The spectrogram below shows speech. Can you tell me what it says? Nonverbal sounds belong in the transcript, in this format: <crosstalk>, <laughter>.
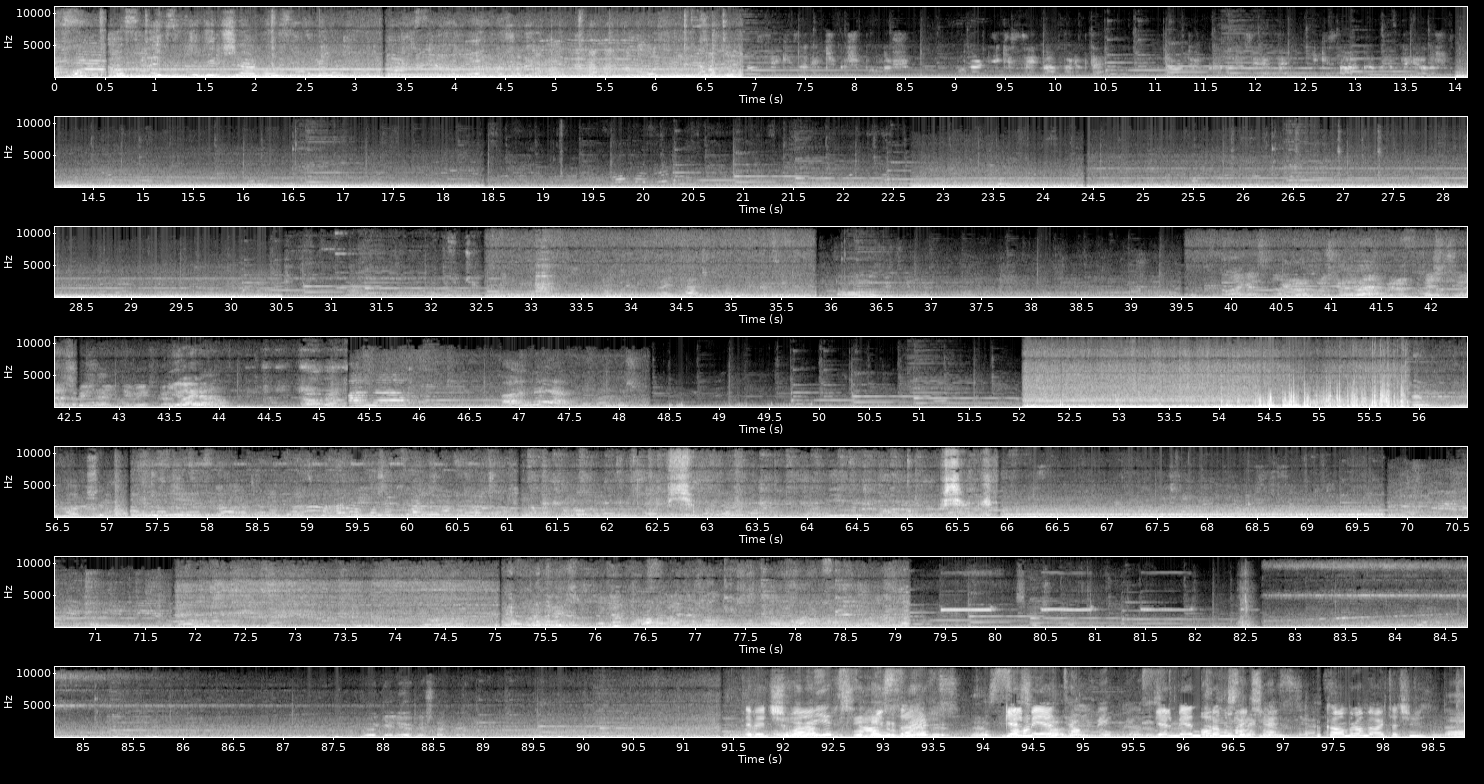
Aslında exit giriş yer olsa yolun geliyor 5 dakika. Evet şu an Sırlangır gelmeyen gelmeyen tramı bekliyoruz. Kamuran ve Aytaç'ın yüzünden.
